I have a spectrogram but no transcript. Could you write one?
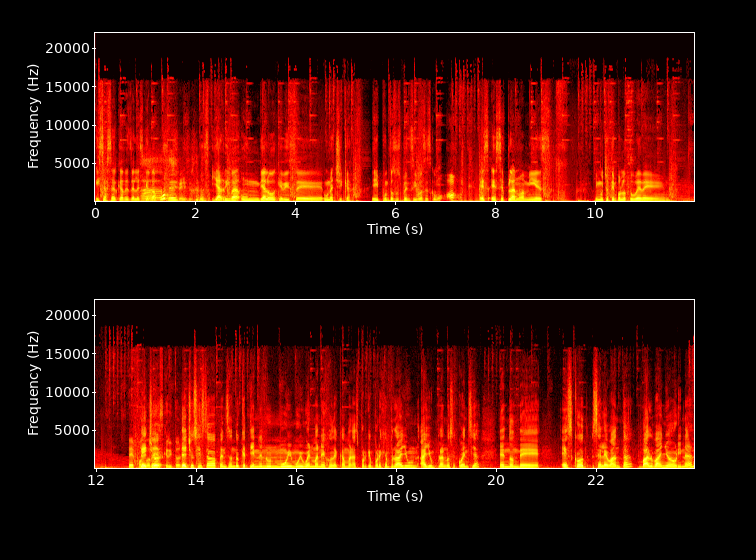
y se acerca desde la izquierda. Ah, ¡uf! sí. Sí, sí, sí. Uf, y arriba un diálogo que dice una chica. Y puntos suspensivos. Es como. ¡oh! Es, ese plano a mí es. Y mucho tiempo lo tuve de. De fondo De de, hecho, escritorio. de hecho, sí estaba pensando que tienen un muy, muy buen manejo de cámaras. Porque, por ejemplo, hay un, hay un plano secuencia en donde Scott se levanta, va al baño a orinar,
